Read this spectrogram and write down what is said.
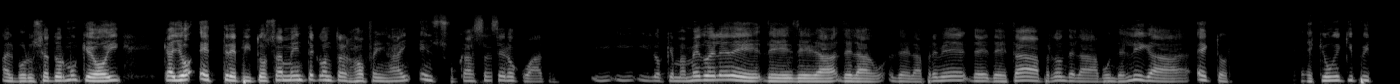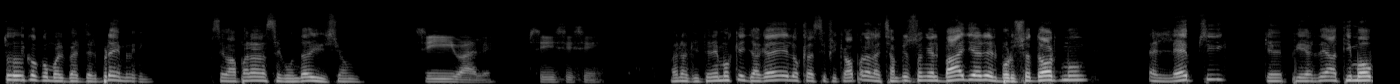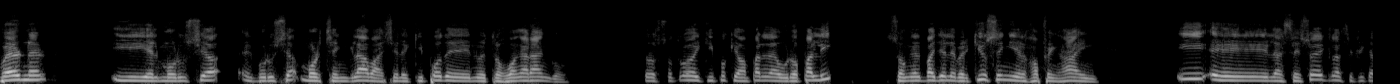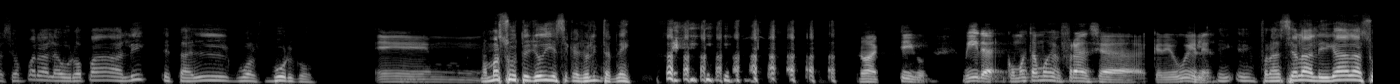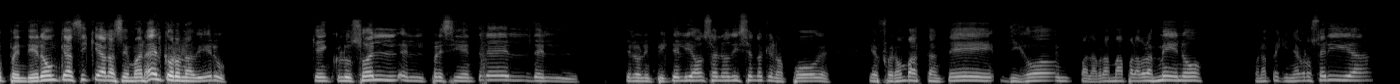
al Borussia Dortmund, que hoy cayó estrepitosamente contra el Hoffenheim en su casa 0-4. Y, y- lo que más me duele de, de- la, de la, de la de esta, perdón, de la Bundesliga, Héctor, es que un equipo histórico como el Werder Bremen se va para la segunda división. Sí, vale. Sí, sí, sí. Bueno, aquí tenemos que ya que los clasificados para la Champions son el Bayern, el Borussia Dortmund, el Leipzig, que pierde a Timo Werner, y el Borussia, el Borussia Mönchengladbach, el equipo de nuestro Juan Arango. Los otros equipos que van para la Europa League son el Bayer Leverkusen y el Hoffenheim. Y eh, el acceso de clasificación para la Europa League está el Wolfsburgo. Em, No me asuste, yo dije, se cayó el internet. no, aquí sigo. Mira, ¿cómo estamos en Francia, querido William? En, Francia la liga la suspendieron casi que a la semana del coronavirus, que incluso el, el presidente del, del, Olympique de Lyon salió diciendo que no pudo, que fueron bastante, dijo palabras más, palabras menos, una pequeña grosería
